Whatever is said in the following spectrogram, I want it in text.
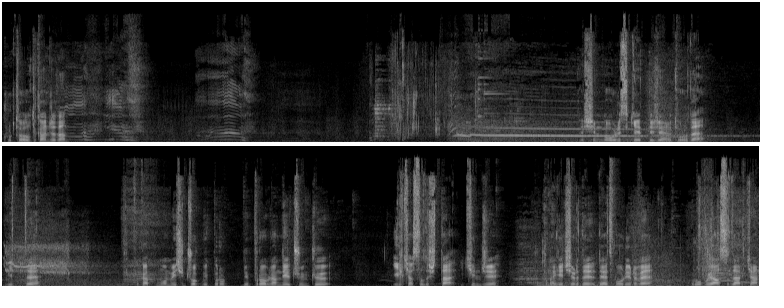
kurtarıldı kancadan. İşte şimdi o risk ettiği jeneratör de bitti. Fakat bu Mami için çok büyük bir, problem değil çünkü ilk asılışta ikinci hukuna geçirdi Death Warrior'ı ve Rogu'yu aslı derken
